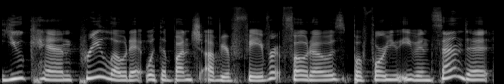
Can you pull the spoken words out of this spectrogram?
You can preload it with a bunch of your favorite photos before you even send it,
